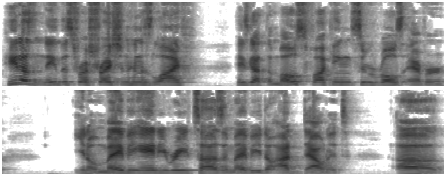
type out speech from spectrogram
he doesn't need this frustration in his life. He's got the most fucking Super Bowls ever. You know, maybe Andy Reid ties him, maybe you don't. I doubt it. Uh,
